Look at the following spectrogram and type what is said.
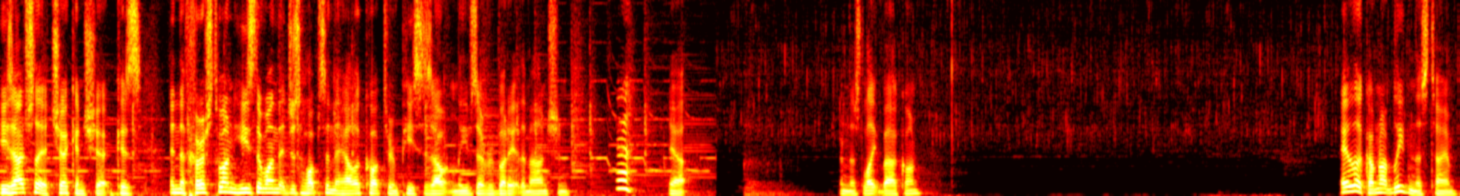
He's actually a chicken shit because in the first one, he's the one that just hops in the helicopter and pieces out and leaves everybody at the mansion. Huh. Yeah. Turn this light back on. Hey, look, I'm not bleeding this time.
